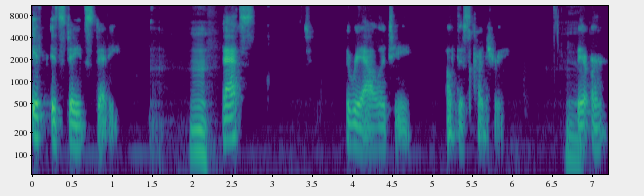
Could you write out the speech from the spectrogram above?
if it stayed steady. Mm. That's the reality of this country. Yeah. There are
